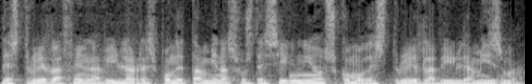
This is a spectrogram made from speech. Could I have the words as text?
Destruir la fe en la Biblia responde tan bien a sus designios como destruir la Biblia misma.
